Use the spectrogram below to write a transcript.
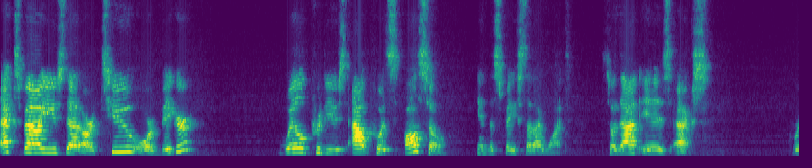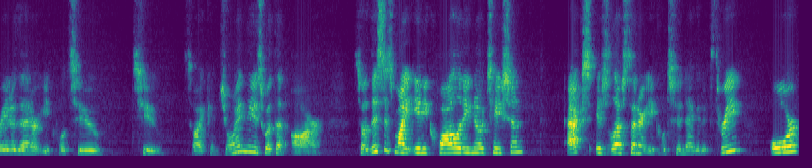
X values that are 2 or bigger will produce outputs also in the space that I want. So that is x greater than or equal to 2. So I can join these with an r. So this is my inequality notation x is less than or equal to negative 3, or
